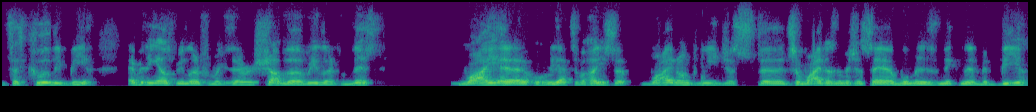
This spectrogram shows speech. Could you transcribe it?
It says clearly Bia. Everything else we learn from Xera Shava, we learn from this. Why uh, why don't we just uh, so why doesn't the mission say a woman is nikna bebia?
